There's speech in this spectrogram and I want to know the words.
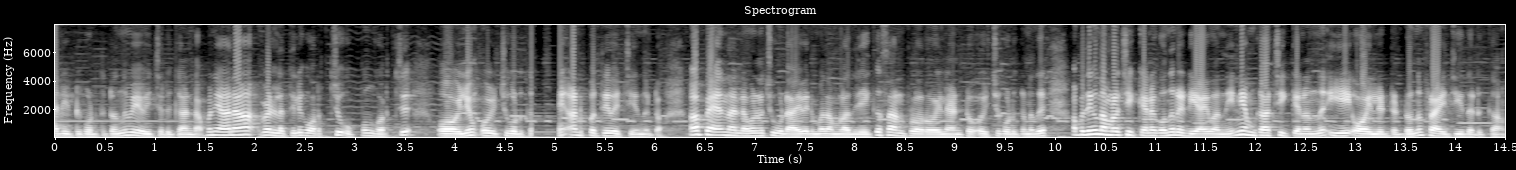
അരിയിട്ട് കൊടുത്തിട്ടൊന്ന് വേവിച്ചെടുക്കാണ്ട് അപ്പോൾ ഞാൻ ആ വെള്ളത്തിൽ കുറച്ച് ഉപ്പും കുറച്ച് ഓയിലും ഒഴിച്ച് കൊടുക്കുക അടുപ്പത്ത് വെച്ചിരുന്നു കേട്ടോ അപ്പോൾ പാൻ നല്ലവണ്ണം ചൂടായി വരുമ്പോൾ നമ്മൾ അതിലേക്ക് സൺഫ്ലവർ ഓയിലാണ് കേട്ടോ ഒഴിച്ച് കൊടുക്കുന്നത്. അപ്പോഴത്തേക്കും നമ്മൾ ചിക്കനൊക്കെ ഒന്ന് റെഡിയായി വന്നു. ഇനി നമുക്ക് ആ ചിക്കൻ ഒന്ന് ഈ ഓയിലിട്ടിട്ടൊന്ന് ഫ്രൈ ചെയ്തെടുക്കാം.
